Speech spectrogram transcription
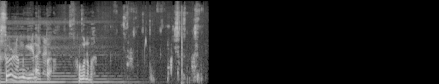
ಸುಳ್ಳು ನಮ್ಗೆ ಏನಪ್ಪ ಹೋಗೋಣ ಬಾ.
